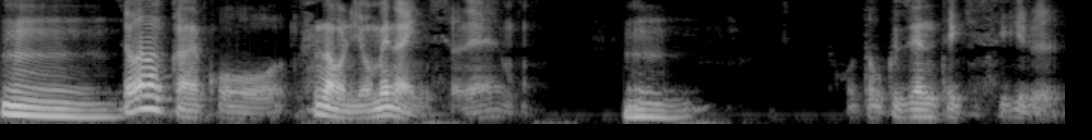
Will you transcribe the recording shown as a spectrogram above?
うんそ。れはなんかね、こう、素直に読めないんですよね。うん。独善的すぎる。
